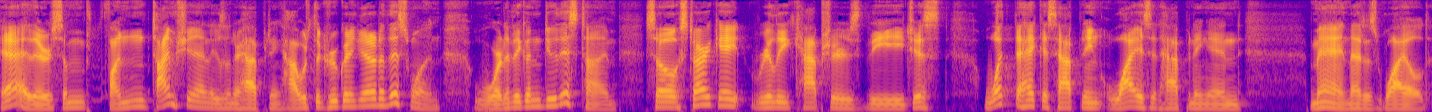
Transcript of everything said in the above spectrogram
yeah, there's some fun time shenanigans that are happening. How is the crew going to get out of this one? What are they going to do this time? So Stargate really captures the just what the heck is happening, why is it happening, and man, that is wild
